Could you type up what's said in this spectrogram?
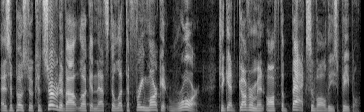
as opposed to a conservative outlook, and that's to let the free market roar to get government off the backs of all these people.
